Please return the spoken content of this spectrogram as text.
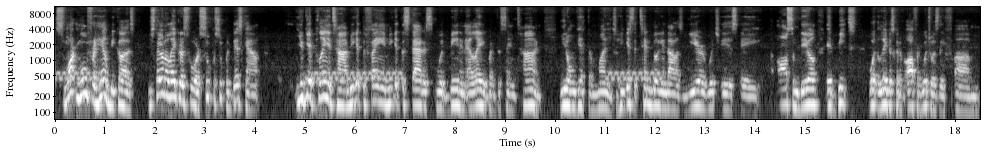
Smart move for him because you stay on the Lakers for a super, super discount. You get playing time, you get the fame, you get the status with being in LA, but at the same time, you don't get the money. So he gets the $10 billion a year, which is a awesome deal. It beats what the Lakers could have offered, which was the um,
